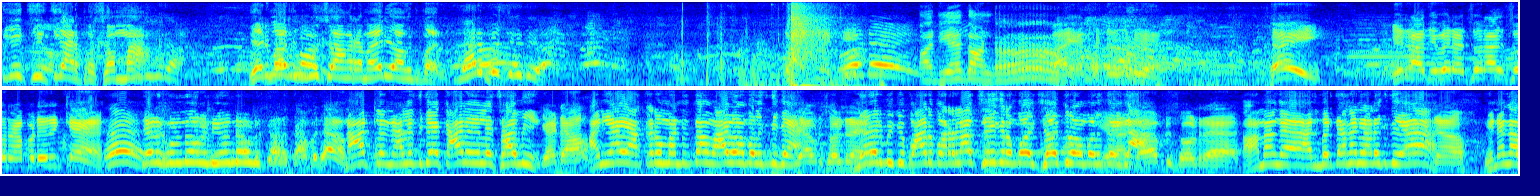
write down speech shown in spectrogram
தீ சிரிச்சுக்கார இப்ப சும்மா. எருமாடி மூச்சு வாங்குற மாதிரி வாங்குது பாரு. யார் பேசுறது அதே தான். ஏய் வீராதி வீரன் சூராதி சூரன் அப்படி இருக்கேன் ஏய். எனக்கு முன்னாடி நீ என்ன அவளுக்கு தாமதம் நாட்டுல நல்லதுக்கே காலம் இல்ல சாமி. ஏடா? அநியாய அக்கிரம் பண்ணிட்டு தான் வாழ்வான் பழுக்குதுங்க ஏன் அப்படி சொல்ற? நேர்மைக்கு பாடுபடலாம் சீக்கிரம் போய் சேர்த்துருவான் ஏன்டா பழுக்குங்க அப்படி சொல்ற? ஆமாங்க அது மாதிரி தாங்க நடக்குது. என்ன? என்னங்க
